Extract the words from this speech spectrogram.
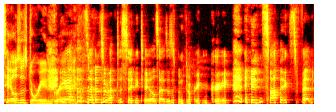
Tails is Dorian Gray. Yeah, that's what I was about to say. Tails has his own Dorian Gray in Sonic's bedroom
